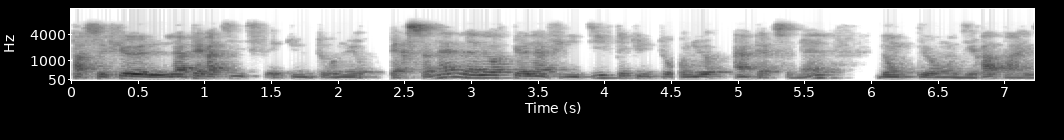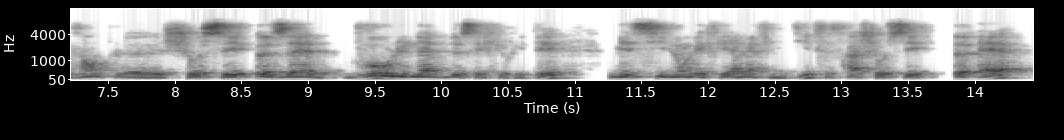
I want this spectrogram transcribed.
Parce que l'impératif est une tournure personnelle, alors que l'infinitif est une tournure impersonnelle. Donc, on dira par exemple chaussée EZ vos lunettes de sécurité, mais si l'on l'écrit à l'infinitif, ce sera chaussée ER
